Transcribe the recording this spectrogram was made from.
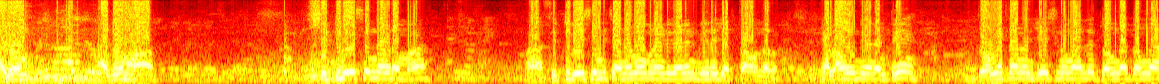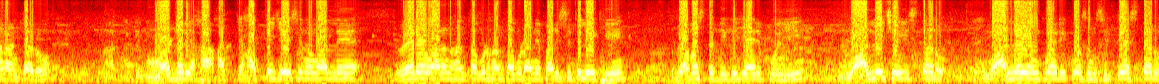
అదే అదే మా సిట్ వేసింది ఎవరమ్మా? ఆ, సిట్ వేసింది చంద్రబాబు నాయుడు గారని మీరే చెప్తా ఉన్నారు. ఎలా ఉంది అని అంటే దొంగతనం చేసిన వాళ్ళే దొంగ దొంగ అని అంటారు. మర్డర్ హ- హత్య హత్య చేసిన వాళ్ళే వేరే వాళ్ళని హంతకుడు హంతకుడు అనే పరిస్థితిలోకి వ్యవస్థ దిగజారిపోయి వాళ్ళే చేయిస్తారు. వాళ్ళే ఎంక్వైరీ కోసం సిట్టేస్తారు.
